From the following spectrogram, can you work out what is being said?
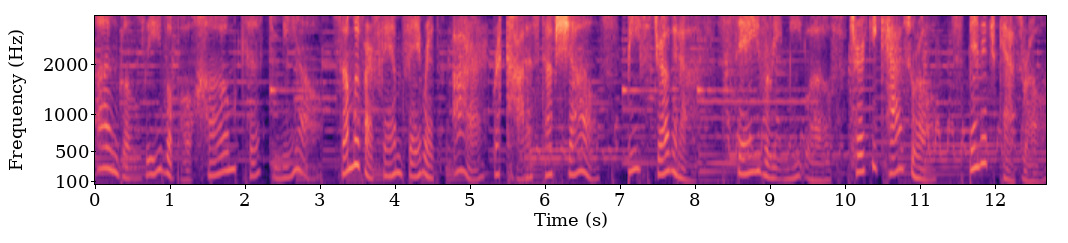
unbelievable home cooked meal. Some of our fam favorites are ricotta stuffed shells, beef stroganoff, savory meatloaf, turkey casserole, spinach casserole,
